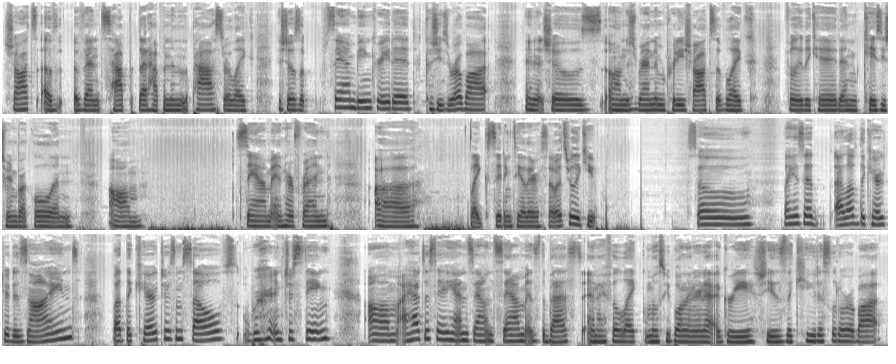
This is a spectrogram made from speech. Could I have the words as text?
shots of events hap- that happened in the past, or like it shows up Sam being created because she's a robot, and it shows um, just random pretty shots of like Philly the Kid and Casey Turnbuckle and um, Sam and her friend uh, like sitting together. So it's really cute. So, like I said, I love the character designs, but the characters themselves were interesting. Um, I have to say, hands down, Sam is the best, and I feel like most people on the internet agree. She's the cutest little robot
